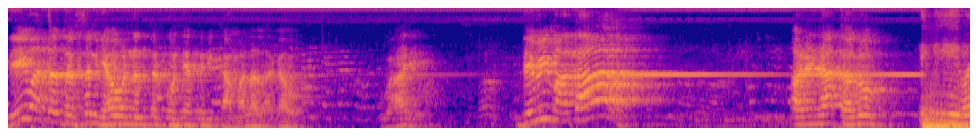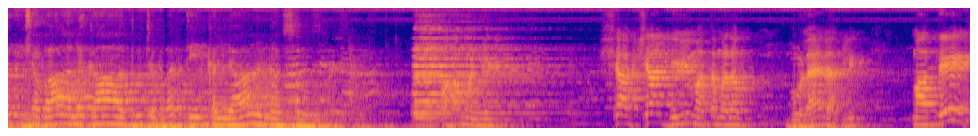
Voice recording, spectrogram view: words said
देवाचं दर्शन घ्यावं नंतर कोणत्या तरी कामाला लागावं. वा रे वा. देवी माता! अरण्यात आलो हे वत्स बालका तुझ भक्ती कल्याण असो. पहा मंडळी साक्षात देवी माता मला बोलायला लागली. माते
